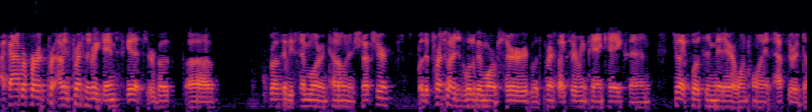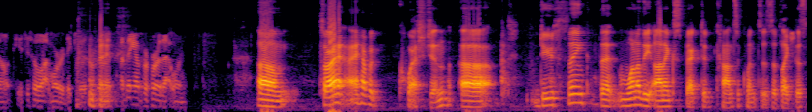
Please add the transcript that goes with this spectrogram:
I kind of preferred. I mean, Prince and Rick James skits are both uh, relatively similar in tone and structure, but the Prince one is just a little bit more absurd with Prince like serving pancakes and he like floats in midair at one point after a dunk. It's just a lot more ridiculous. right. So I think I prefer that one. Um, so I, I have a question. Uh, do you think that one of the unexpected consequences of like this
